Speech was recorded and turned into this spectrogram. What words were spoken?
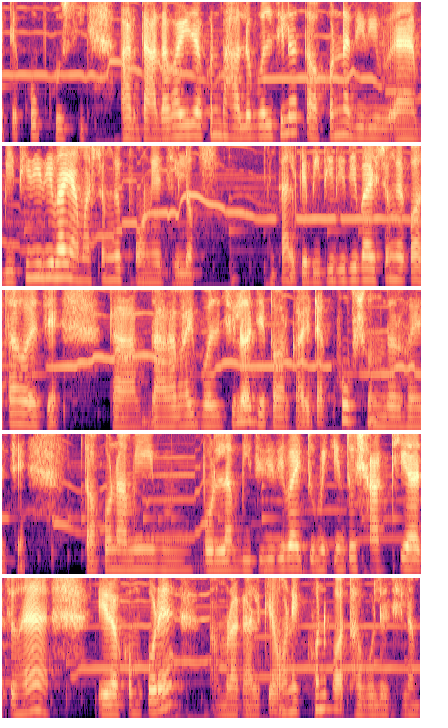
এতে খুব খুশি। আর দাদাভাই যখন ভালো বলছিল, তখন না দিদি বিথি দিদিভাই আমার সঙ্গে ফোনে ছিল। কালকে বিটি দিদিভাইয়ের সঙ্গে কথা হয়েছে। তা দাদাভাই বলছিল যে তরকারিটা খুব সুন্দর হয়েছে। তখন আমি বললাম বিথি দিদিভাই, তুমি কিন্তু সাক্ষী আছো হ্যাঁ? এরকম করে আমরা কালকে অনেকক্ষণ কথা বলেছিলাম।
